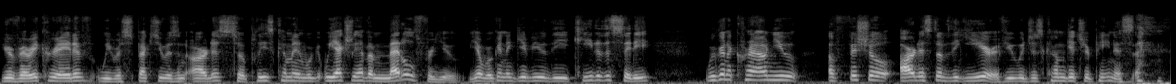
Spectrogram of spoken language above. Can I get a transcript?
You're very creative. We respect you as an artist. So please come in. We're, we actually have a medal for you. Yeah, we're going to give you the key to the city. We're going to crown you official artist of the year if you would just come get your penis."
